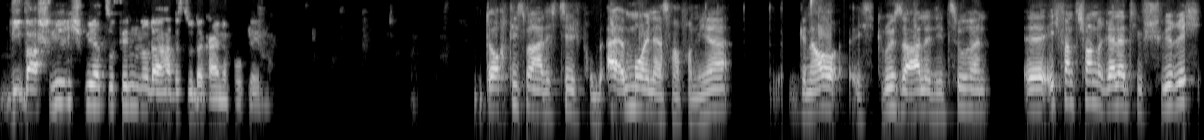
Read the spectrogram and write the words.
wie war es schwierig, Spieler zu finden oder hattest du da keine Probleme? Doch, diesmal hatte ich ziemlich Probleme. Äh, moin erstmal von mir. Genau, ich grüße alle, die zuhören. Äh, ich fand es schon relativ schwierig,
